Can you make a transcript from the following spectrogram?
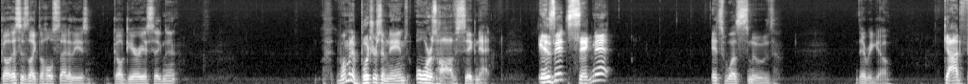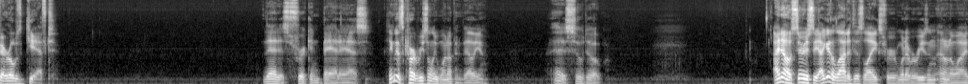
Go. This is like the whole set of these. Golgaria Signet. Well, I'm to butcher some names. Orzhov Signet. Is it Signet? It was smooth. There we go. God Pharaoh's gift. That is freaking badass. I think this card recently went up in value. That is so dope. I know, seriously, I get a lot of dislikes for whatever reason. I don't know why.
